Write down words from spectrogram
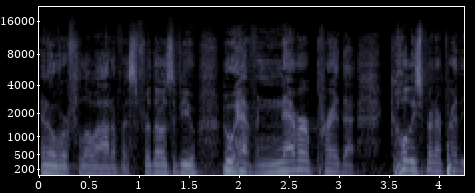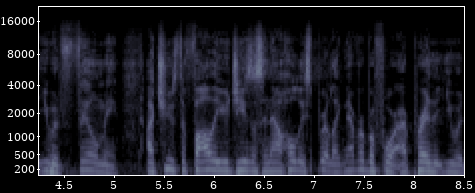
and overflow out of us. For those of you who have never prayed that, Holy Spirit, I pray that you would fill me. I choose to follow you, Jesus, and now, Holy Spirit, like never before, I pray that you would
